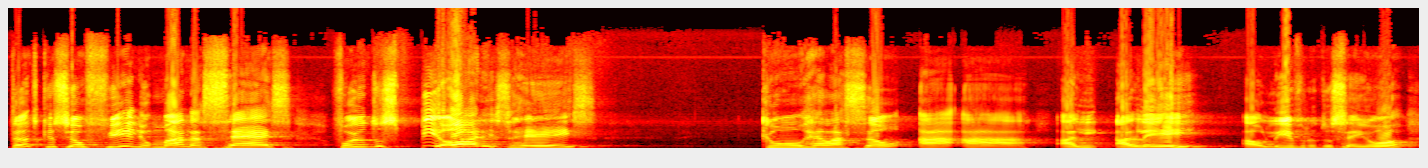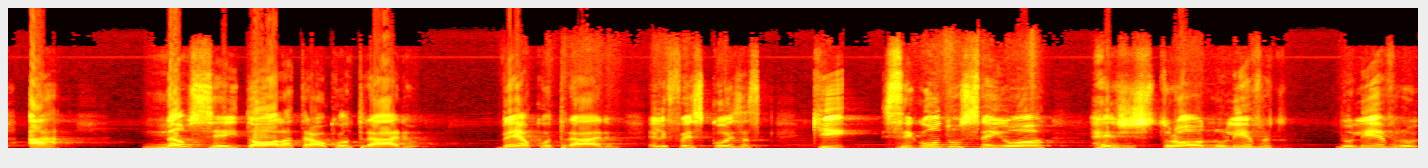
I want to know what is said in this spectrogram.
Tanto que o seu filho, Manassés, foi um dos piores reis com relação à a, a, a, a lei, ao livro do Senhor, a não ser idólatra, ao contrário, bem ao contrário, ele fez coisas que, segundo o Senhor registrou no livro, no livro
